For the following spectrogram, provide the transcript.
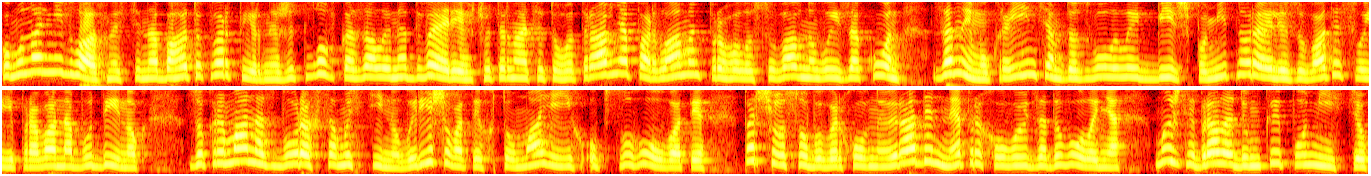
Комунальній власності на багатоквартирне житло вказали на двері. 14 травня парламент проголосував новий закон. За ним українцям дозволили більш помітно реалізувати свої права на будинок. Зокрема, на зборах самостійно вирішувати, хто має їх обслуговувати. Перші особи Верховної Ради не приховують задоволення. Ми ж зібрали думки по місцю.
